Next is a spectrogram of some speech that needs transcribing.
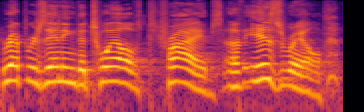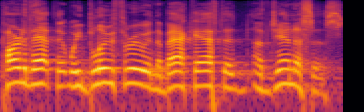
representing the 12 tribes of Israel, part of that that we blew through in the back half of Genesis.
